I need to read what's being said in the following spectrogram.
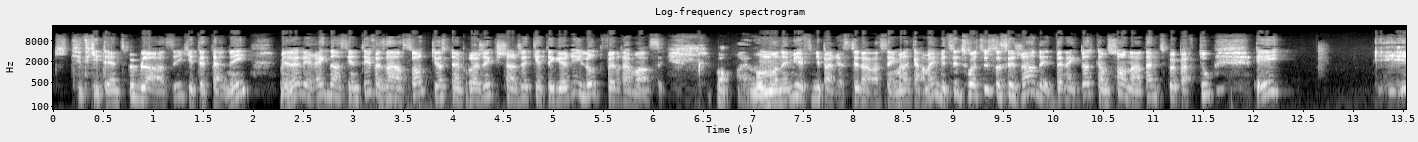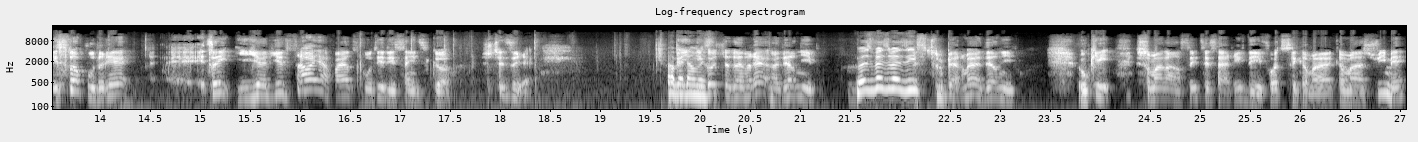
qui, était un petit peu blasé, qui était tanné, mais là, les règles d'ancienneté faisaient en sorte que c'est un projet qui changeait de catégorie et l'autre fait le ramasser. Bon, mon ami a fini par rester dans l'enseignement quand même, mais tu vois-tu, ça, c'est le genre d'anecdotes comme ça, on entend un petit peu partout. Et, et ça, faudrait, euh, tu sais, il y, a, du travail à faire du côté des syndicats, je te dirais. Ah ben non, mais... Écoute, je te donnerais un dernier. Vas-y, vas-y, vas-y. Si tu me permets un dernier. OK, sur ma lancée, tu sais, ça arrive des fois, tu sais comment, comment je suis, mais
